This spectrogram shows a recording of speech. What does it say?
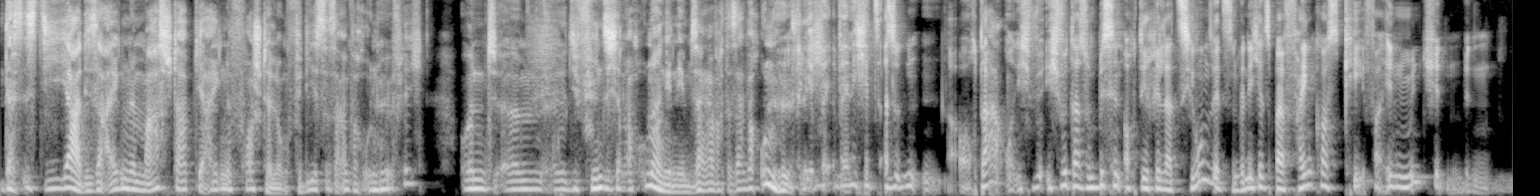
Das ist die, ja, dieser eigene Maßstab, die eigene Vorstellung. Für die ist das einfach unhöflich. Und ähm, äh, die fühlen sich dann auch unangenehm. Die sagen einfach, das ist einfach unhöflich. Wenn ich jetzt, also auch da, ich, ich würde da so ein bisschen auch die Relation setzen, wenn ich jetzt bei Feinkost Käfer in München bin,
